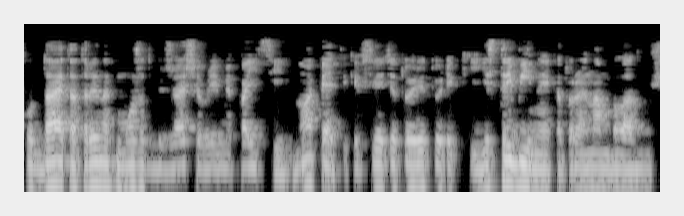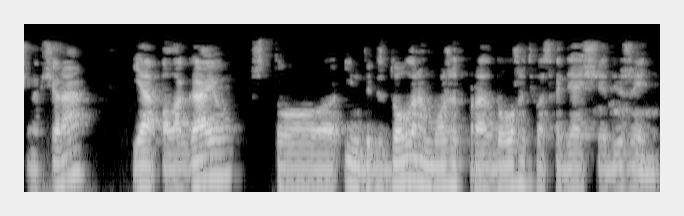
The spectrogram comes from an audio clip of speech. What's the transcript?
куда этот рынок может в ближайшее время пойти. Но опять-таки в свете той риторики ястребиной, которая нам была озвучена вчера, я полагаю, что индекс доллара может продолжить восходящее движение.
